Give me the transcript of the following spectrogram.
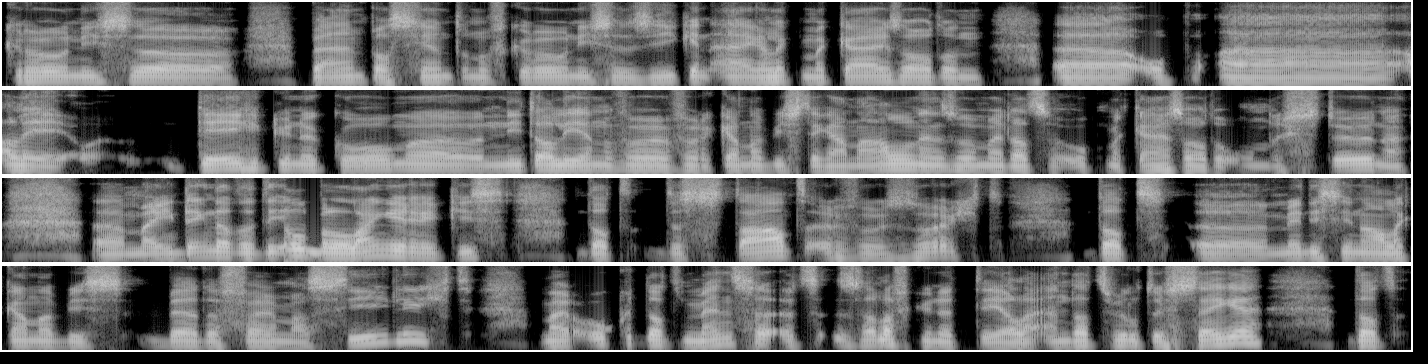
chronische pijnpatiënten of chronische zieken eigenlijk elkaar zouden op, allee, tegen kunnen komen. Niet alleen voor, voor cannabis te gaan halen en zo, maar dat ze ook elkaar zouden ondersteunen. Uh, maar ik denk dat het heel belangrijk is dat de staat ervoor zorgt dat uh, medicinale cannabis bij de farmacie ligt, maar ook dat mensen het zelf kunnen telen. En dat wil dus zeggen dat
